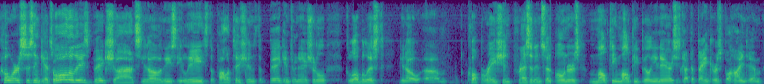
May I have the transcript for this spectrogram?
coerces and gets all of these big shots, you know, these elites, the politicians, the big international globalist, you know, um, corporation presidents and owners, multi, multi billionaires. He's got the bankers behind him.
